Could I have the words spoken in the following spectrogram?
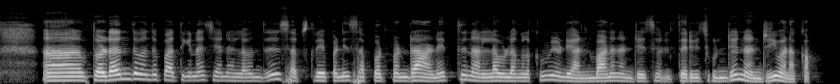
தொடர்ந்து வந்து பார்த்திங்கன்னா சேனலில் வந்து சப்ஸ்கிரைப் பண்ணி சப்போர்ட் பண்ணுற அனைத்து நல்ல உள்ளவங்களுக்கும் என்னுடைய அன்பான நன்றியை சொல்லி தெரிவித்துக்கொண்டேன் நன்றி வணக்கம்.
